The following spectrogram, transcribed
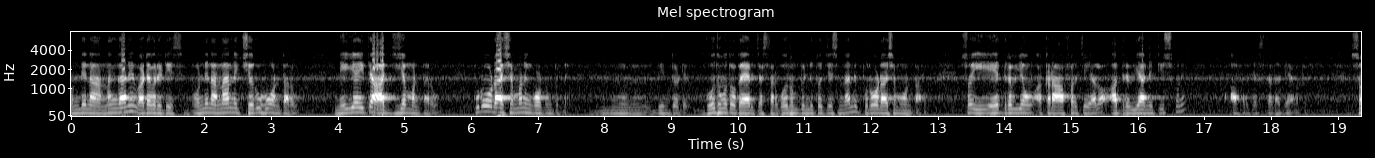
వండిన అన్నం కానీ వాట్ ఎవర్ ఇట్ ఈస్ వండిన అన్నాన్ని చెరువు అంటారు. నెయ్యి అయితే ఆజ్యం అంటారు. పురోడాశం అని ఇంకోటి ఉంటుంది. దీంతో గోధుమతో తయారు చేస్తారు. గోధుమ పిండితో చేసిన దాన్ని పురోడాశము అంటారు. సో ఈ ఏ ద్రవ్యం అక్కడ ఆఫర్ చేయాలో ఆ ద్రవ్యాన్ని తీసుకుని ఆఫర్ చేస్తాడు ఆ దేవతకి. So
